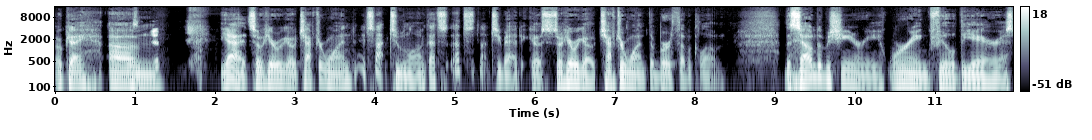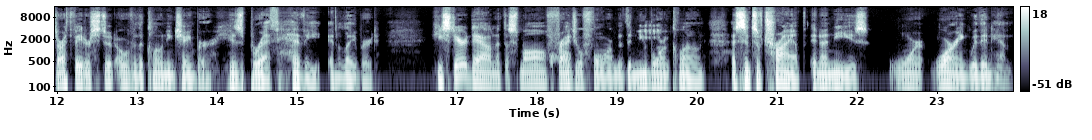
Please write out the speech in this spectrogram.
Okay. Um, yeah. So here we go. Chapter one. It's not too long. That's that's not too bad. It goes. So here we go. Chapter one: The birth of a clone. The sound of machinery whirring filled the air as Darth Vader stood over the cloning chamber, his breath heavy and labored. He stared down at the small, fragile form of the newborn clone, a sense of triumph and unease war- warring within him.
